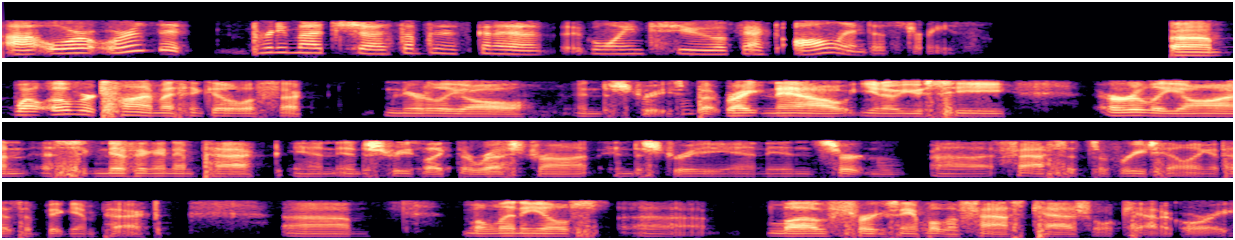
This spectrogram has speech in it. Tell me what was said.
uh, or or is it pretty much uh, something that's going to going to affect all industries? Um, well, over time, I think it'll affect nearly all industries. But right now, you know, you see early on a significant impact in industries like the restaurant industry and in certain uh, facets of retailing. It has a big impact. Um, millennials uh, love, for example, the fast casual category.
